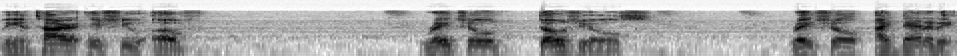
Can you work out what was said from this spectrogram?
The entire issue of Rachel Dolezal's racial identity.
